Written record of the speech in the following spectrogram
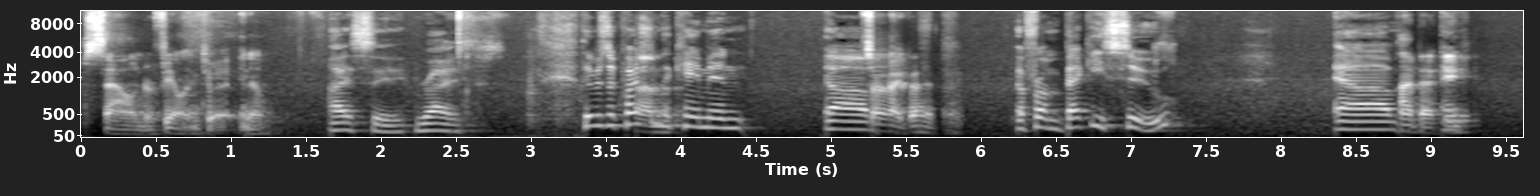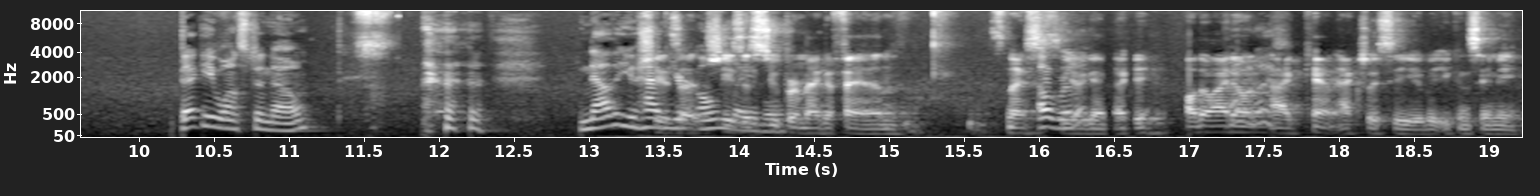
sound or feeling to it you know? I see right. There was a question um, that came in uh, sorry go ahead. from becky sue. Uh, hi becky. becky wants to know now that you have she's your a, own she's label, a super mega fan. It's nice to oh, see really? you again, Becky. Although I don't, oh, nice. I can't actually see you, but you can see me.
